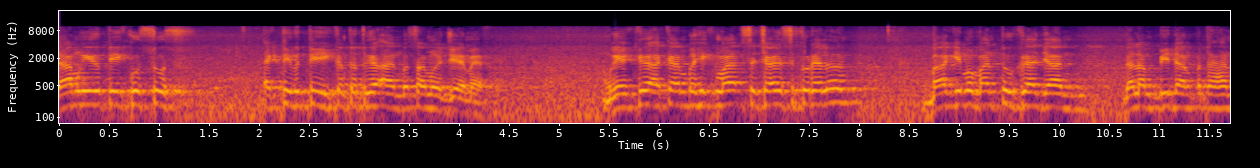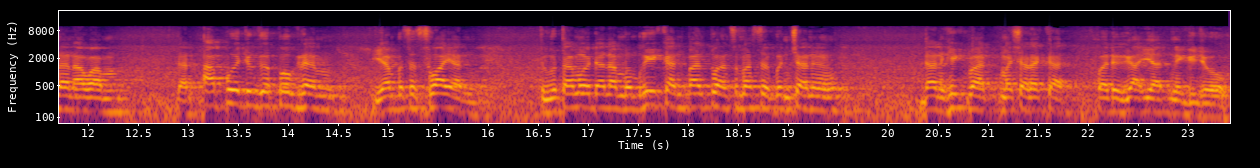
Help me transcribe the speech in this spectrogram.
dan mengikuti kursus aktiviti ketenteraan bersama JMF. Mereka akan berkhidmat secara sukarela bagi membantu kerajaan dalam bidang pertahanan awam dan apa juga program yang bersesuaian terutama dalam memberikan bantuan semasa bencana dan hikmat masyarakat pada rakyat negeri Johor.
